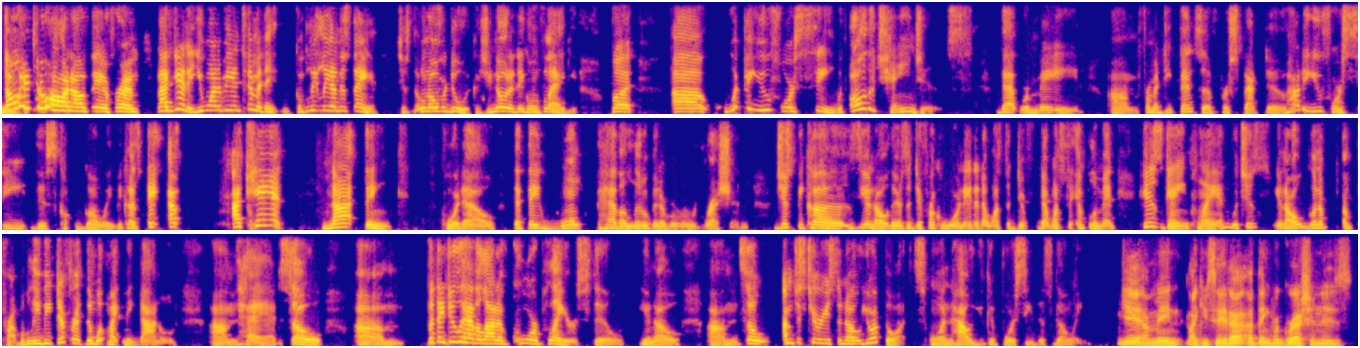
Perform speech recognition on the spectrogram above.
don't hit too hard out there, friend. I get it, you want to be intimidating, completely understand. Just don't overdo it because you know that they're gonna flag you, but uh, what do you foresee with all the changes that were made um, from a defensive perspective? How do you foresee this co- going? Because it, I, I can't not think, Cordell, that they won't have a little bit of a regression just because you know there's a different coordinator that wants to that wants to implement his game plan which is you know going to uh, probably be different than what Mike Macdonald um, had so um, but they do have a lot of core players still, you know. Um, so I'm just curious to know your thoughts on how you could foresee this going. Yeah, I mean, like you said, I, I think regression is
